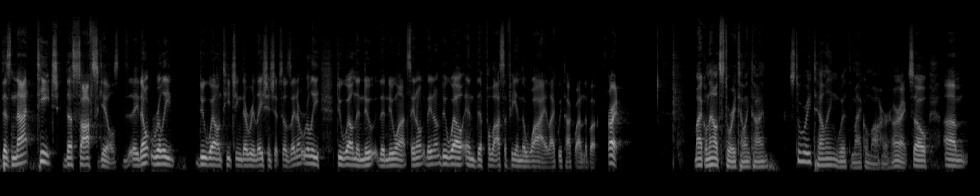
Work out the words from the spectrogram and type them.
does not teach the soft skills. They don't really do well in teaching their relationship skills. They don't really do well in the new the nuance. They don't they don't do well in the philosophy and the why, like we talk about in the book. All right, Michael. Now it's storytelling time. Storytelling with Michael Maher. All right, so um,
